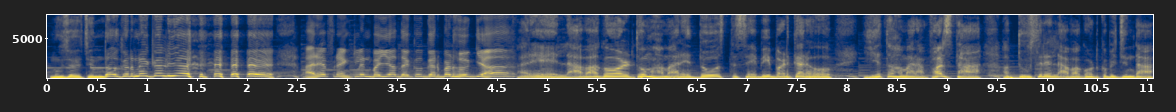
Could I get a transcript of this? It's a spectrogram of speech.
मुझे ज़िंदा करने के लिए। अरे फ्रैंकलिन भैया देखो गड़बड़ हो गया। अरे लावा गोड तुम हमारे दोस्त से भी बढ़कर हो। ये तो हमारा फ़र्ज़ था। अब दूसरे लावा गॉड को भी ज़िंदा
